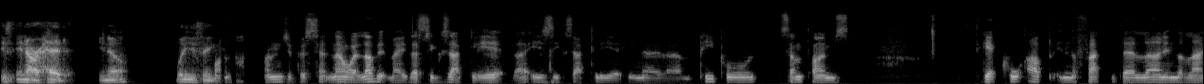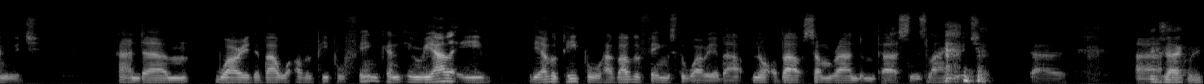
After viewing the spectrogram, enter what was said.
is in our head, you know? What do you think? Hundred percent. No, I love it, mate. That's exactly it. That is exactly it. You know, um, people sometimes get caught up in the fact that they're learning the language and um, worried about what other people think. And in reality, the other people have other things to worry about, not about some random person's language. so, uh, exactly.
